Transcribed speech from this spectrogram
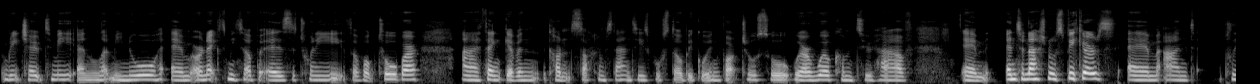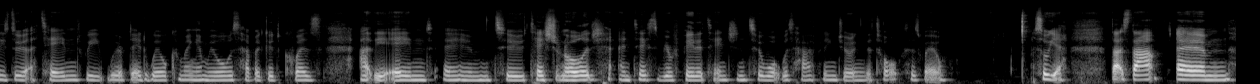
reach out to me and let me know. Um, our next meetup is the 28th of October, and I think given the current circumstances, we'll still be going virtual. So we're welcome to have um, international speakers um, and please do attend. We, we're dead welcoming and we always have a good quiz at the end um, to test your knowledge and test if you're paying attention to what was happening during the talks as well. So yeah, that's that. Um,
